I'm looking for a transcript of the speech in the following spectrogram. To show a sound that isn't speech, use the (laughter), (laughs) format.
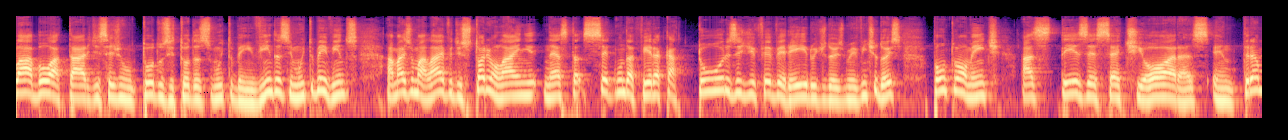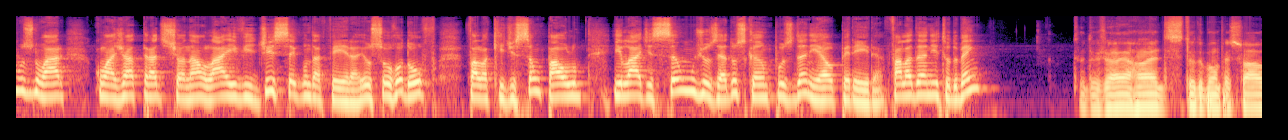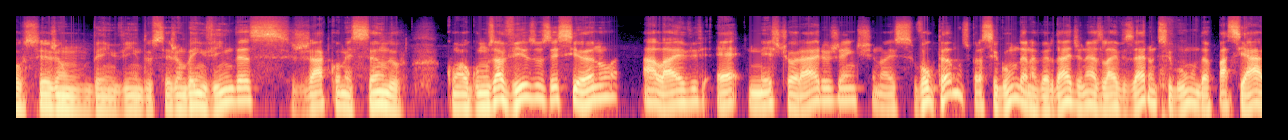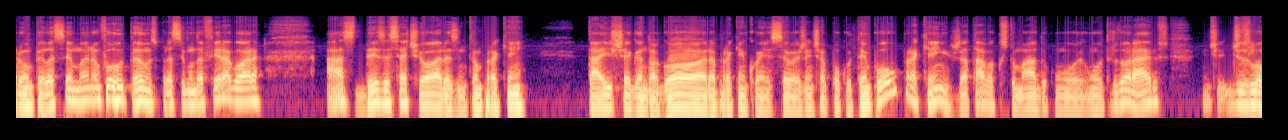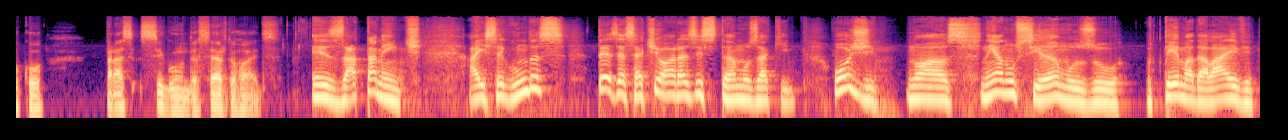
Olá, boa tarde, sejam todos e todas muito bem-vindas e muito bem-vindos a mais uma live do História Online nesta segunda-feira, 14 de fevereiro de 2022, pontualmente às 17 horas. Entramos no ar com a já tradicional live de segunda-feira. Eu sou Rodolfo, falo aqui de São Paulo e lá de São José dos Campos, Daniel Pereira. Fala, Dani, tudo bem? Tudo jóia, Rods? Tudo bom, pessoal? Sejam bem-vindos, sejam bem-vindas. Já começando com alguns avisos. Esse ano a live é neste horário, gente. Nós voltamos para segunda, na verdade, né? As lives eram de segunda, passearam pela semana, (laughs) voltamos para segunda-feira agora às 17 horas. Então, para quem está aí chegando agora, para quem conheceu a gente há pouco tempo, ou para quem já estava acostumado com, outros horários, a gente deslocou para as segundas, certo, Rods? Exatamente. Às segundas, 17 horas, estamos aqui. Hoje, nós nem anunciamos o, o tema da live,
